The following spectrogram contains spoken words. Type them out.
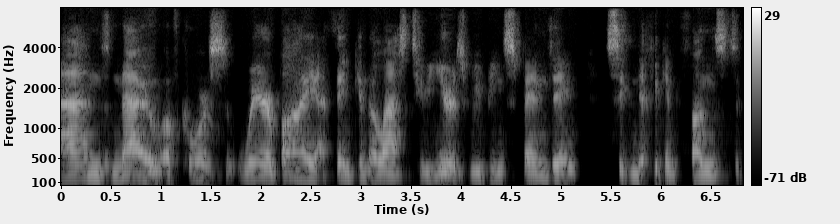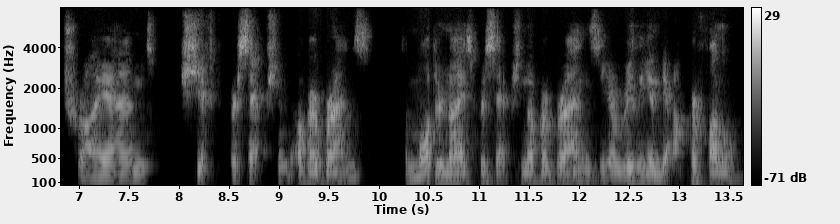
and now, of course, whereby I think in the last two years we've been spending significant funds to try and shift perception of our brands, to modernize perception of our brands, you know, really in the upper funnel.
